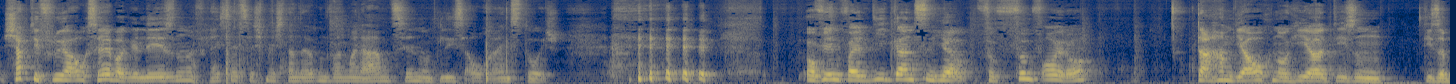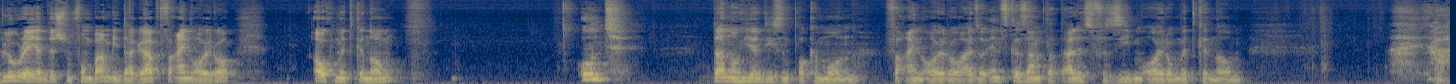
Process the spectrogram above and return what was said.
ich habe die früher auch selber gelesen. Vielleicht setze ich mich dann irgendwann mal abends hin und lese auch eins durch. Auf jeden Fall die ganzen hier für 5 Euro. Da haben die auch noch hier diesen, diese Blu-ray Edition von Bambi da gehabt für 1 Euro. Auch mitgenommen. Und dann noch hier diesen Pokémon für 1 Euro. Also insgesamt hat alles für 7 Euro mitgenommen. Ja,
